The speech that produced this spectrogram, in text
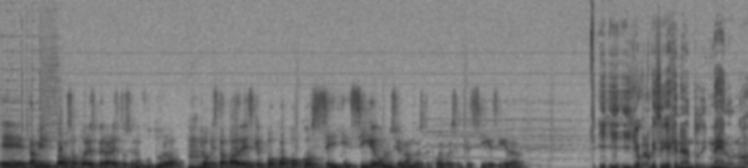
eh, también vamos a poder esperar estos en un futuro. Lo que está padre es que poco a poco sigue, sigue evolucionando este juego, es el que sigue, sigue dando. Y, y- y yo creo que sigue generando dinero, ¿no?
